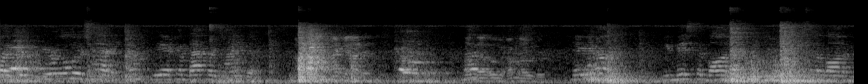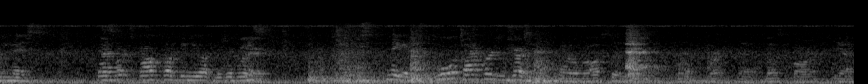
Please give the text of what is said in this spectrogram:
uh, you're, you're almost at it. Come- We gotta come back a tiny bit. I got it. I'm, No, over, I'm over. no, you're not. You missed the bottom. You're missing the bottom. You missed. That's what's fu- fucking you up. Is your? Just make it. Pull it backwards and trust me. No, also that, that bus bar. Yeah.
